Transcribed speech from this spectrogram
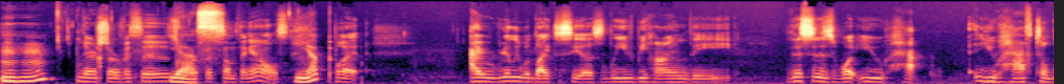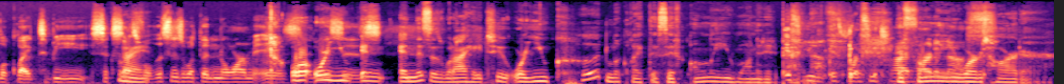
their services yes. or if Mm-hmm. It's something else Yep. but i really would like to see us leave behind the this is what you have you have to look like to be successful. Right. This is what the norm is. or or you is- and and this is what I hate too. Or you could look like this if only you wanted it. Bad if you enough. if, if you tried if hard only enough, you worked harder.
